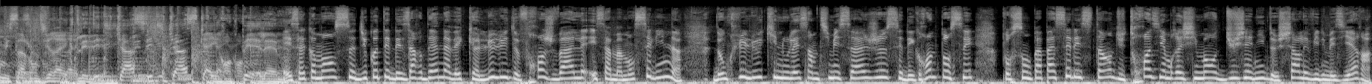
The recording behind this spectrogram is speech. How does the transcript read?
message en direct. Les dédicaces, les dédicaces PLM. Et ça commence du côté des Ardennes avec Lulu de Francheval et sa maman Céline. Donc Lulu qui nous laisse un petit message, c'est des grandes pensées pour son papa Célestin du 3e régiment du génie de Charleville-Mézières.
